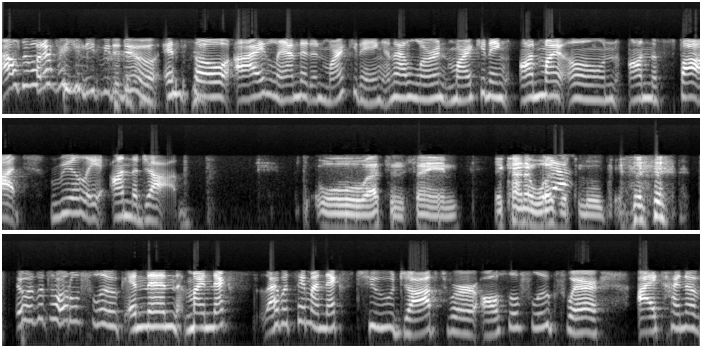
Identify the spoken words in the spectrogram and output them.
I'll do whatever you need me to do. And so I landed in marketing and I learned marketing on my own, on the spot, really on the job. Oh, that's insane. It kind of was yeah. a fluke. it was a total fluke. And then my next, I would say my next two jobs were also flukes where I kind of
